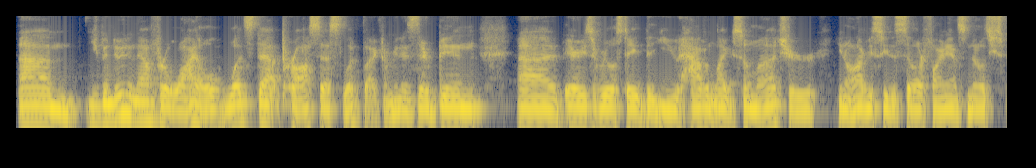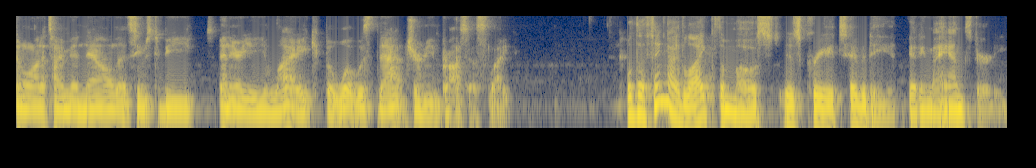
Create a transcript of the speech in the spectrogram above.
Um, you've been doing it now for a while. What's that process look like? I mean, has there been uh, areas of real estate that you haven't liked so much, or you know, obviously the seller finance notes you spend a lot of time in now. That seems to be an area you like. But what was that journey and process like? Well, the thing I like the most is creativity and getting my hands dirty.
